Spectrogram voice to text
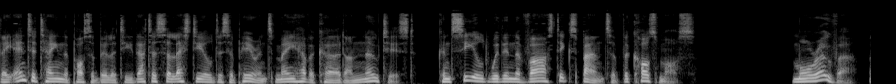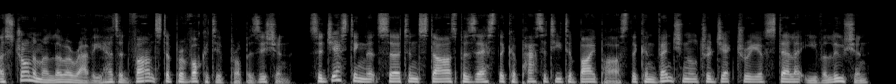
They entertain the possibility that a celestial disappearance may have occurred unnoticed, concealed within the vast expanse of the cosmos. Moreover, astronomer Loa Ravi has advanced a provocative proposition, suggesting that certain stars possess the capacity to bypass the conventional trajectory of stellar evolution,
